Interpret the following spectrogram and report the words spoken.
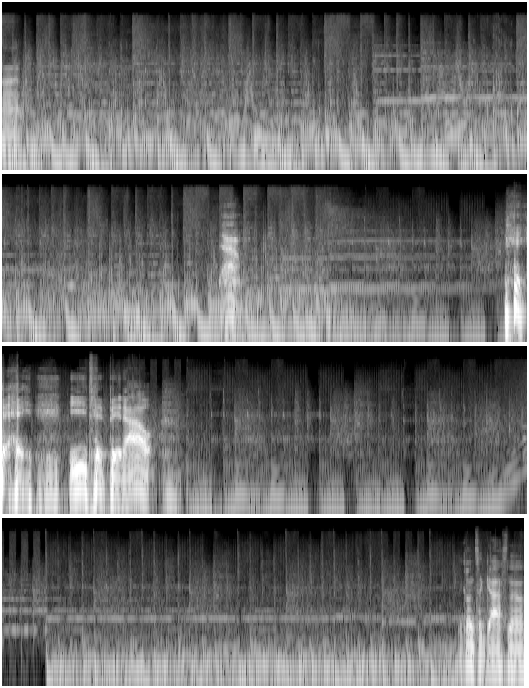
Alright. Damn. hey, he been out. They're going to gas now.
